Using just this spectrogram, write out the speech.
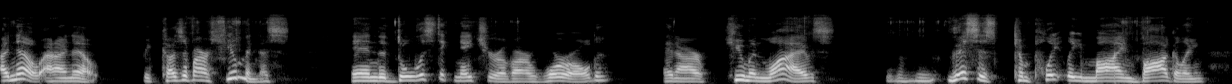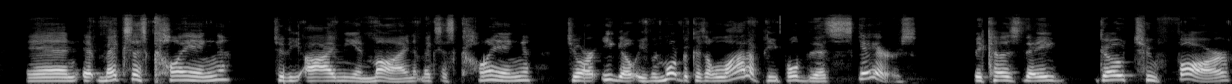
I know, and I know because of our humanness and the dualistic nature of our world and our human lives, this is completely mind boggling and it makes us cling to the I, me, and mine. It makes us cling to our ego even more because a lot of people this scares because they go too far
